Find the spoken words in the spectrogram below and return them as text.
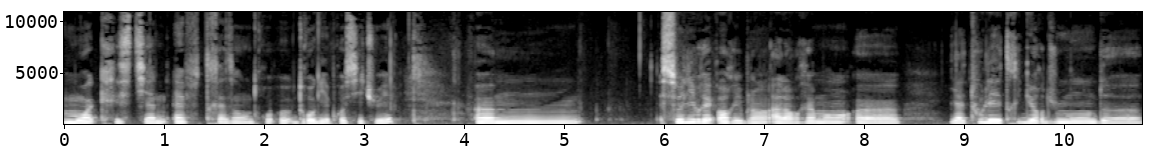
Moi, Christiane F., 13 ans, droguée, prostituée. ce livre est horrible. Hein. Alors vraiment, il y a tous les triggers du monde,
